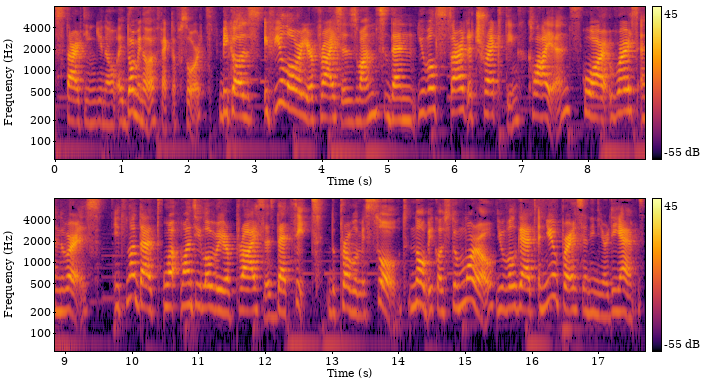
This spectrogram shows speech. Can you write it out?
starting you know a domino effect of sorts. Because if you lower your prices once then you will start attracting clients who are worse and worse. It's not that once you lower your prices, that's it, the problem is solved. No, because tomorrow you will get a new person in your DMs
